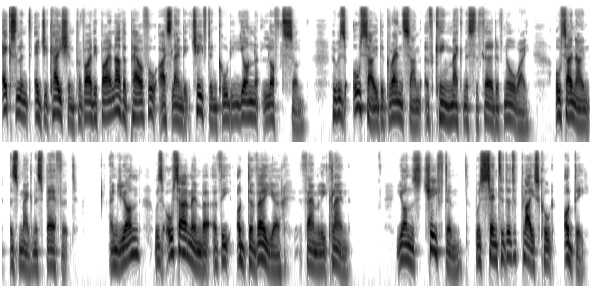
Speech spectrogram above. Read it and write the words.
excellent education provided by another powerful Icelandic chieftain called Jon Loftsson, who was also the grandson of King Magnus III of Norway, also known as Magnus Barefoot. And Jon was also a member of the Oddaverjer family clan. Jon's chiefdom was centred at a place called Oddi,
